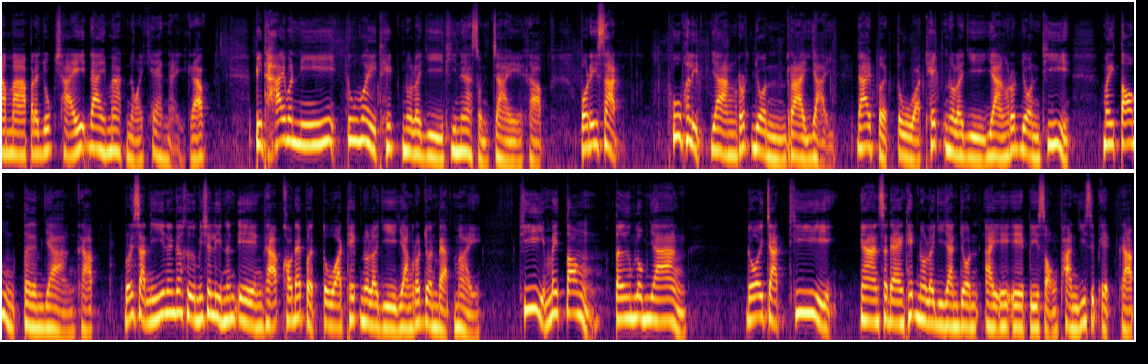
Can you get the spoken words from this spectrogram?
นำมาประยุกต์ใช้ได้มากน้อยแค่ไหนครับ ปิดท้ายวันนี้ด้วยเทคโนโลยีที่น่าสนใจครับ บริษัท ผู้ผลิตยางรถยนต์รายใหญ่ ได้เปิดตัวเทคโนโลยียางรถยนต์ที่ไม่ต้องเติมยางครับ บริษัทนี้นั่นก็คือมิชลินนั่นเองครับเขาได้เปิดตัวเทคโนโลยียางรถยนต์แบบใหม่ ที่ไม่ต้องเติมลมยาง โดยจัดที่งานแสดงเทคโนโลยียานยนต์ IAA ปี 2021 ครับ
